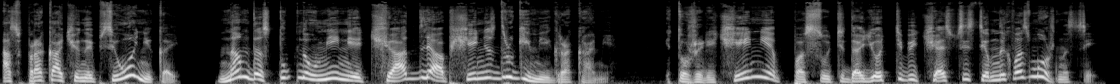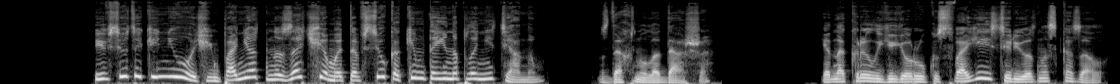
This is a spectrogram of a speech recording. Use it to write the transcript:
а с прокачанной псионикой нам доступно умение чат для общения с другими игроками. И то же лечение, по сути, дает тебе часть системных возможностей. И все-таки не очень понятно, зачем это все каким-то инопланетянам, вздохнула Даша. Я накрыл ее руку своей и серьезно сказал.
